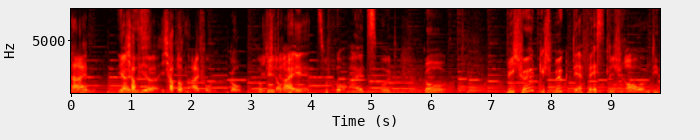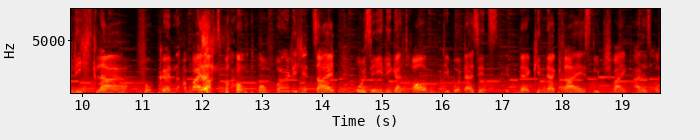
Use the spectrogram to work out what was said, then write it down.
Nein, Ja, ich habe das- hier, ich habe doch ein iPhone. Go. Okay, Ich stoppe. 3, 2, 1 und go. Wie schön geschmückt der festliche Raum, die Lichtler funken am Weihnachtsbaum. Oh fröhliche Zeit, oh seliger Traum, die Mutter sitzt in der Kinderkreis und schweigt alles auf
